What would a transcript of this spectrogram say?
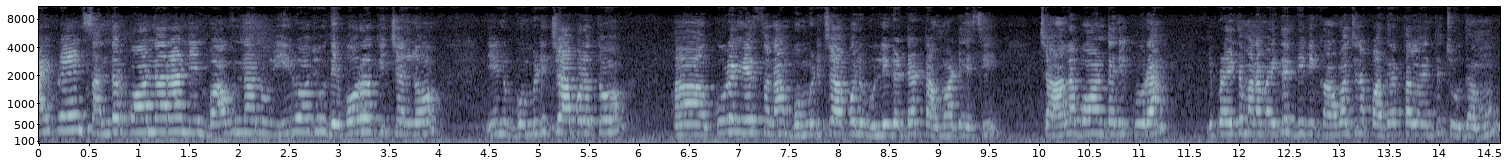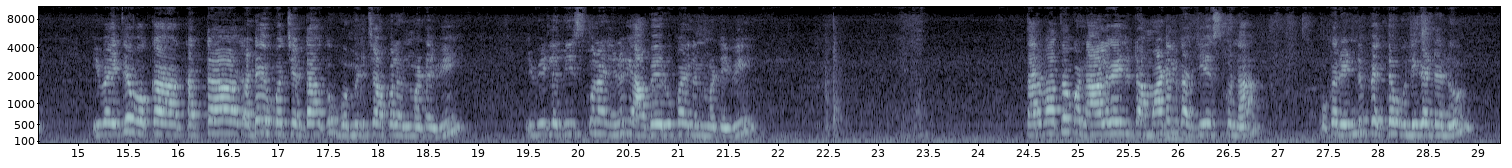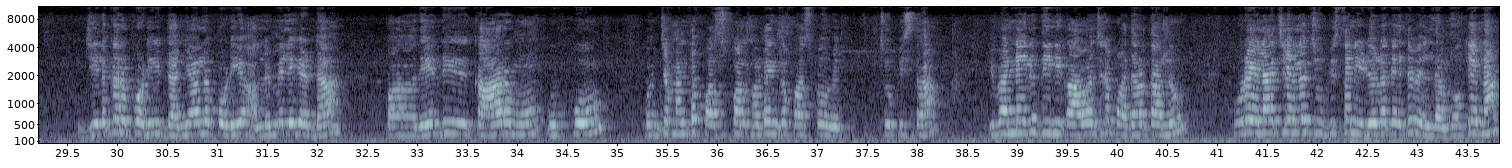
Hi friends అందరు బాగున్నారా? నేను బాగున్నాను. ఈరోజు దెబోరా కిచెన్లో నేను బొమ్మిడి చేపలతో కూర చేస్తున్నా. బొమ్మిడి చేపలు ఉల్లిగడ్డ టమాటా వేసి. చాలా బాగుంటుంది కూర. ఇప్పుడైతే మనమైతే దీనికి కావాల్సిన పదార్థాలు అయితే చూద్దాము. ఇవైతే ఒక కట్ట అంటే ఒక చెటాకు బొమ్మిడి చేపలు అనమాట ఇవి. ఇవి ఇట్లా తీసుకున్నా నేను యాభై రూపాయలు అనమాట ఇవి. తర్వాత ఒక నాలుగైదు టమాటాలు కట్ చేసుకున్నా. ఒక రెండు పెద్ద ఉల్లిగడ్డలు. జీలకర్ర పొడి ధనియాల పొడి అల్లం వెల్లిగడ్డ అదేంటి కారము ఉప్పు కొంచెం అంతా పసుపు అనమాట ఇంకా పసుపు చూపిస్తా. ఇవన్నీ అయితే దీనికి కావాల్సిన పదార్థాలు. కూర ఎలా చేయాలో చూపిస్తాను వీడియోలోకి అయితే వెళ్దాం. ఓకేనా?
